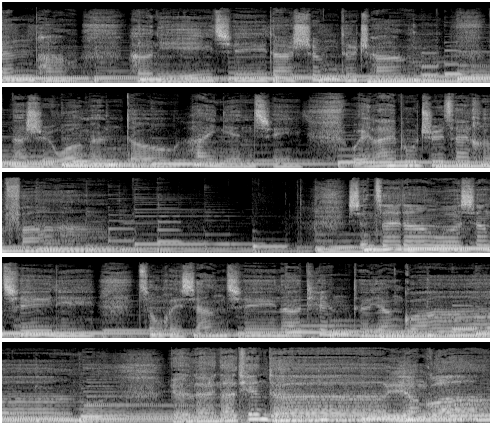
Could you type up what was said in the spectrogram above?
身旁，和你一起大声的唱。那时我们都还年轻，未来不知在何方。现在当我想起你，总会想起那天的阳光。原来那天的。阳光，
